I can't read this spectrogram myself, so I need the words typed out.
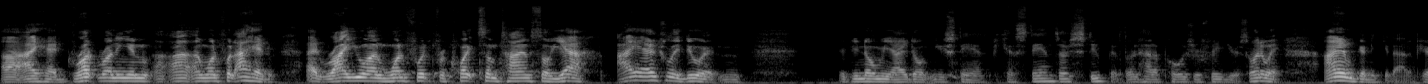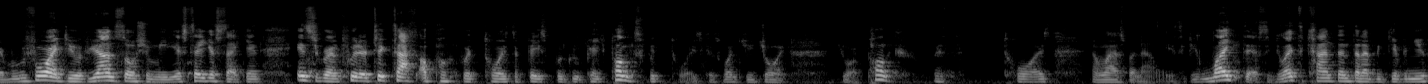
Uh, I had Grunt running in uh, on one foot. I had I had Ryu on one foot for quite some time. So yeah, I actually do it, and if you know me, I don't use stands because stands are stupid. Learn how to pose your figure. So anyway, I am going to get out of here. But before I do, if you're on social media, take a second. Instagram, Twitter, TikTok, a Punk with Toys, the Facebook group page, Punks with Toys. Because once you join, you are Punk with Toys. And last but not least, if you like this, if you like the content that I've been giving you,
